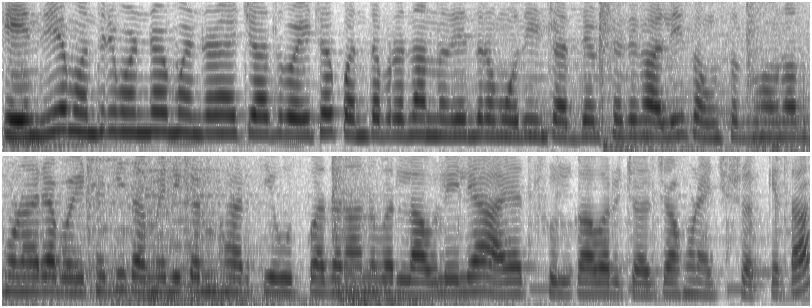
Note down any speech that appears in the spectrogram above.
केंद्रीय मंत्रिमंडळ मंडळाची आज बैठक. पंतप्रधान नरेंद्र मोदींच्या अध्यक्षतेखाली संसद भवनात होणाऱ्या बैठकीत अमेरिकन भारतीय उत्पादनांवर लावलेल्या आयात शुल्कावर चर्चा होण्याची शक्यता.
